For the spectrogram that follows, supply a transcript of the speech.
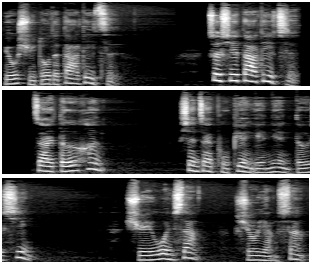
有许多的大弟子。这些大弟子在德行，现在普遍也念德性，学问上、修养上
